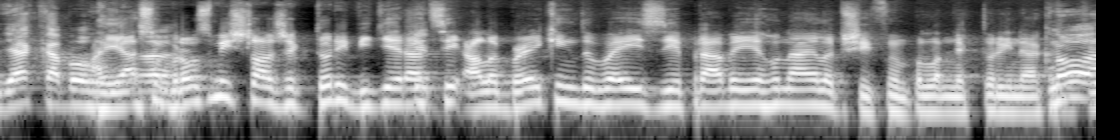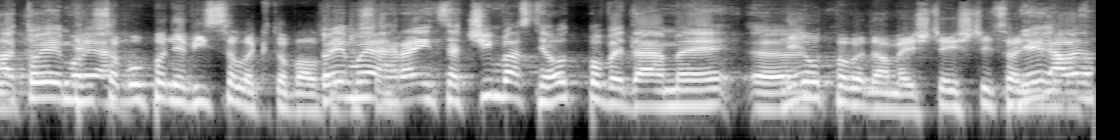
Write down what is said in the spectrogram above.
ďaká Bohu. A ja som rozmýšľal, že ktorý vydieraci, ale Breaking the Ways je práve jeho najlepší film, podľa mňa, ktorý nakrútil. No a to je moja... Ten som úplne vyselektoval. To je moja som... hranica, čím vlastne odpovedáme. Uh... Neodpovedáme ešte, ešte sa nie, ale.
